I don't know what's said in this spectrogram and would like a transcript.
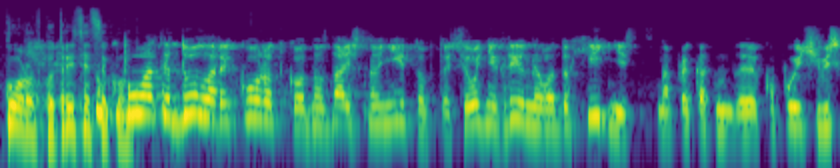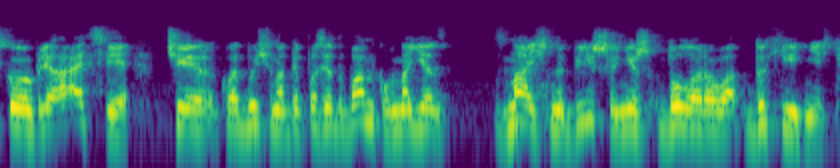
Коротко, 30 Ну, секунд. Купувати долари коротко, однозначно ні. Тобто сьогодні гривнева дохідність, наприклад, е, купуючи військові облігації чи кладучи на депозит в банку, вона є значно більше ніж доларова дохідність.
